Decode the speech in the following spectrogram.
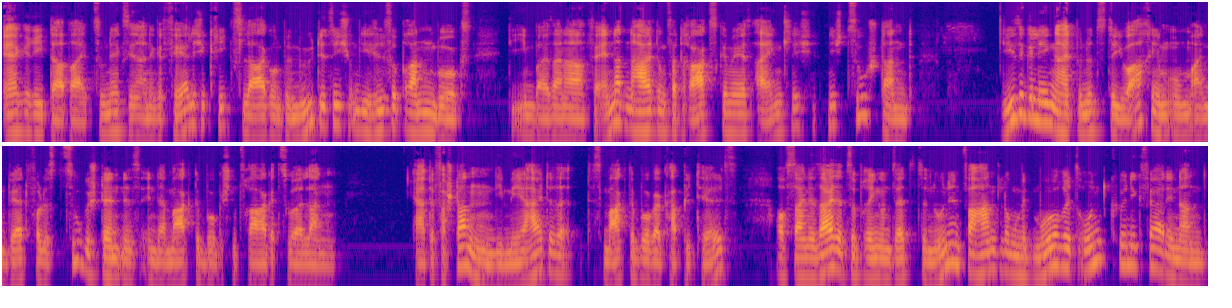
Er geriet dabei zunächst in eine gefährliche Kriegslage und bemühte sich um die Hilfe Brandenburgs, die ihm bei seiner veränderten Haltung vertragsgemäß eigentlich nicht zustand diese Gelegenheit benutzte Joachim, um ein wertvolles Zugeständnis in der magdeburgischen Frage zu erlangen. Er hatte verstanden, die Mehrheit des Magdeburger Kapitels auf seine Seite zu bringen und setzte nun in Verhandlungen mit Moritz und König Ferdinand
